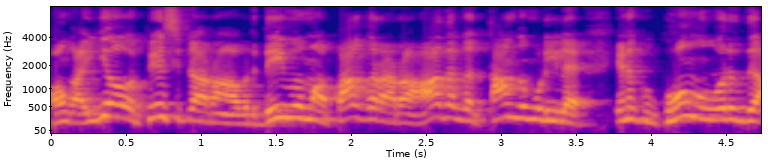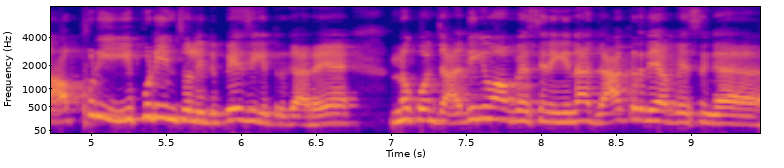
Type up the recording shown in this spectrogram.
அவங்க ஐயாவை பேசிட்டாராம் அவர் தெய்வமா பார்க்கறாராம் ஆதங்கம் தாங்க முடியல எனக்கு கோபம் வருது அப்படி இப்படின்னு சொல்லிட்டு பேசிக்கிட்டு இருக்காரு. இன்னும் கொஞ்சம் அதிகமா பேசுனீங்கன்னா ஜாக்கிரதையா பேசுங்க.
